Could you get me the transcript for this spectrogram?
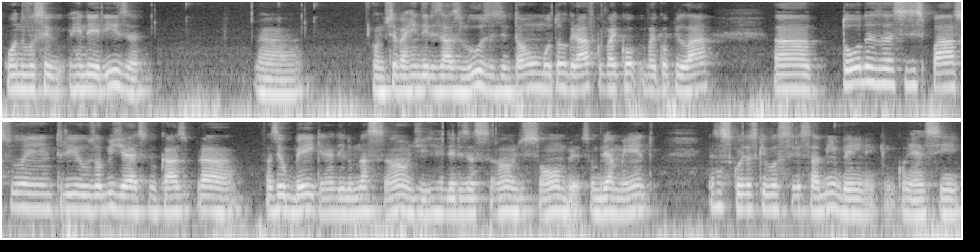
quando você renderiza, uh, quando você vai renderizar as luzes, então o motor gráfico vai, vai compilar uh, todos esses espaços entre os objetos, no caso para fazer o bake, né, de iluminação, de renderização, de sombra, sombreamento, essas coisas que vocês sabem bem, né, quem conhece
